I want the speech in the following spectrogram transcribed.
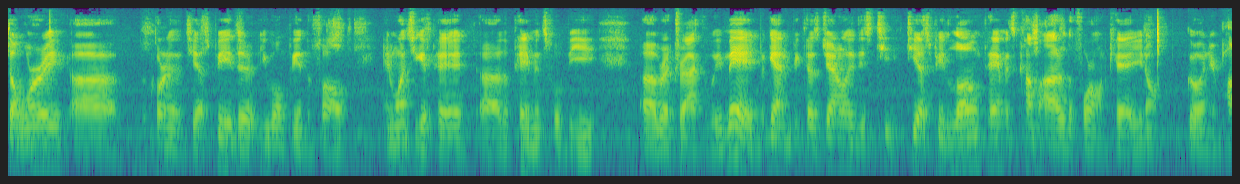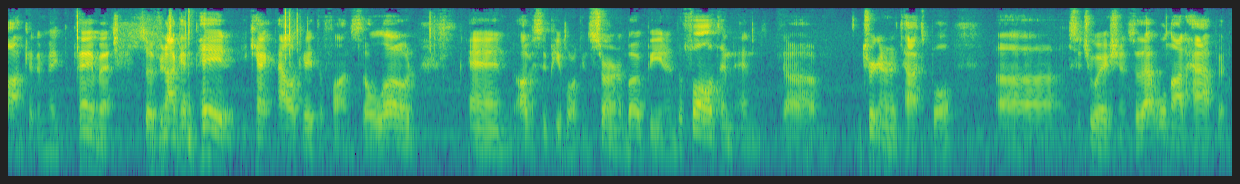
don't worry. Uh, according to the TSP, you won't be in default. And once you get paid, uh, the payments will be uh, retroactively made. Again, because generally these T- TSP loan payments come out of the 401k. You don't go in your pocket and make the payment. So if you're not getting paid, you can't allocate the funds to the loan. And obviously, people are concerned about being in default and, and um, triggering a taxable uh, situation. So that will not happen.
